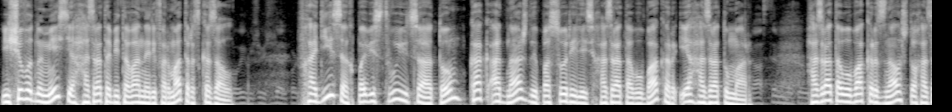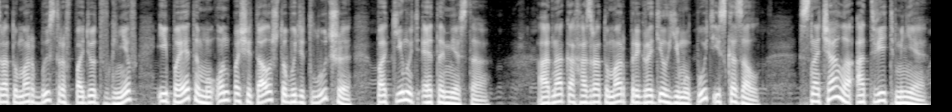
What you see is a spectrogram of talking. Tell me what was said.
Еще в одном месте Хазрат Абитаванный реформатор сказал, в хадисах повествуется о том, как однажды поссорились Хазрат Абу Бакр и Хазрат Умар. Хазрат Абу Бакр знал, что Хазрат Умар быстро впадет в гнев, и поэтому он посчитал, что будет лучше покинуть это место. Однако Хазрат Умар преградил ему путь и сказал, «Сначала ответь мне».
